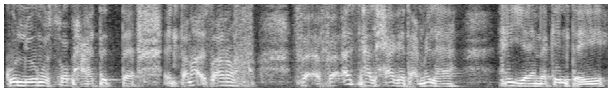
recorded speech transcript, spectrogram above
كل يوم الصبح هتت... أنت ناقص قرف. ف... فأسهل حاجة تعملها هي إنك أنت إيه؟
